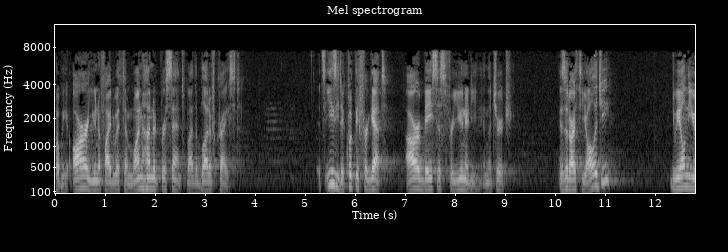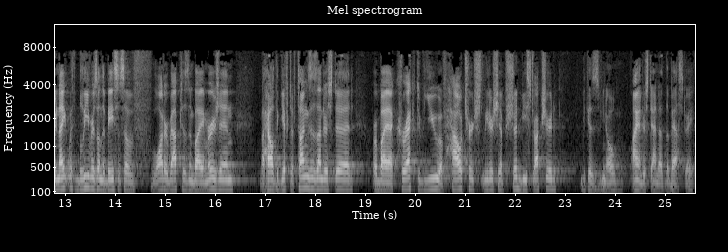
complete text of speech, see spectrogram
but we are unified with them 100% by the blood of Christ. It's easy to quickly forget our basis for unity in the church. Is it our theology? Do we only unite with believers on the basis of water baptism by immersion, by how the gift of tongues is understood, or by a correct view of how church leadership should be structured? because, you know, I understand that the best, right?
